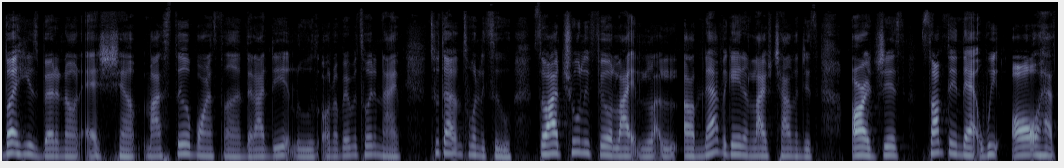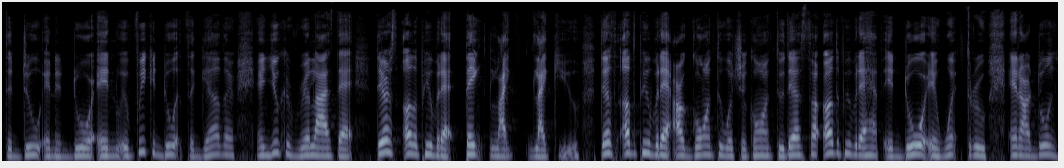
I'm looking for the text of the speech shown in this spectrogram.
but he's better known as Champ, my stillborn son that I did lose on November 29th, 2022. So I truly feel like um, navigating life challenges are just something that we all have to do and endure. And if we can do it together and you can realize that there's other people that think like like you. There's other people that are going through what you're going through. There's other people that have endured and went through and are doing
